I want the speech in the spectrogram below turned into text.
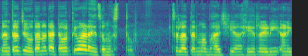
नंतर जेवताना ताटावरती वाढायचं मस्त. चला तर मग भाजी आहे रेडी आणि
